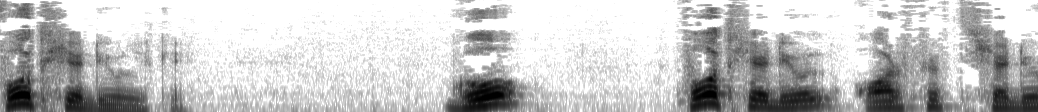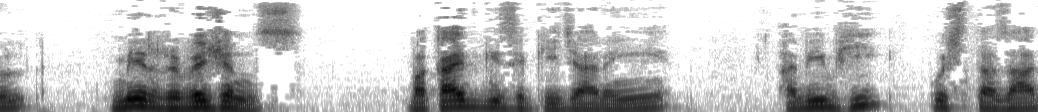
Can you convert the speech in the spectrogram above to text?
فورتھ شیڈیول کے۔ گو، فورتھ شیڈیول اور ففتھ شیڈیول میں ریویژنس باقاعدگی سے کی جا رہی ہیں۔ ابھی بھی کچھ تضاد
